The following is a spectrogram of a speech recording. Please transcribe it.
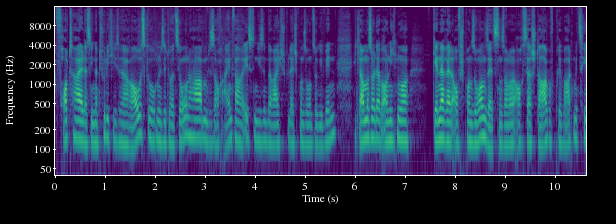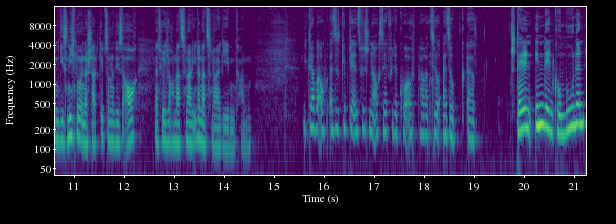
Vorteil, dass sie natürlich diese herausgehobene Situation haben, dass es auch einfacher ist, in diesem Bereich vielleicht Sponsoren zu gewinnen. Ich glaube, man sollte aber auch nicht nur generell auf Sponsoren setzen, sondern auch sehr stark auf Privatmäzenen, die es nicht nur in der Stadt gibt, sondern die es auch natürlich auch national, international geben kann. Ich glaube auch, also es gibt ja inzwischen auch sehr viele Kooperationen, also äh, Stellen in den Kommunen,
